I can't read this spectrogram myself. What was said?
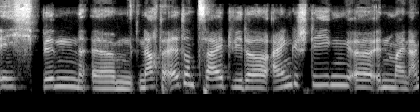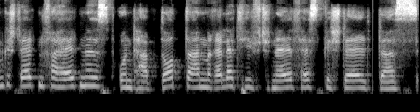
Ich bin ähm, nach der Elternzeit wieder eingestiegen äh, in mein Angestelltenverhältnis und habe dort dann relativ schnell festgestellt, dass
